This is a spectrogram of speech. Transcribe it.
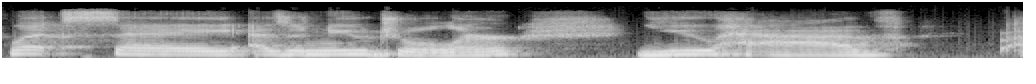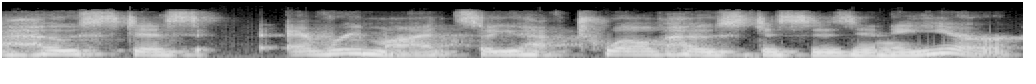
let's say as a new jeweler, you have a hostess every month. So, you have 12 hostesses in a year.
